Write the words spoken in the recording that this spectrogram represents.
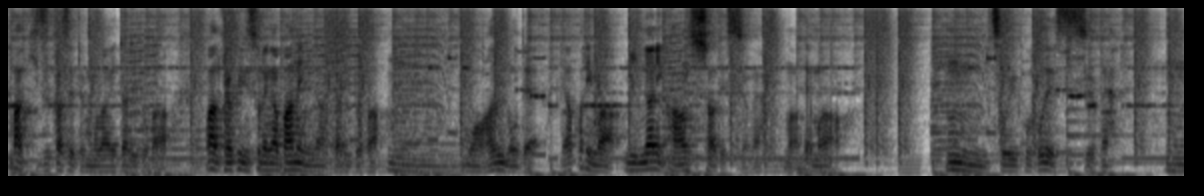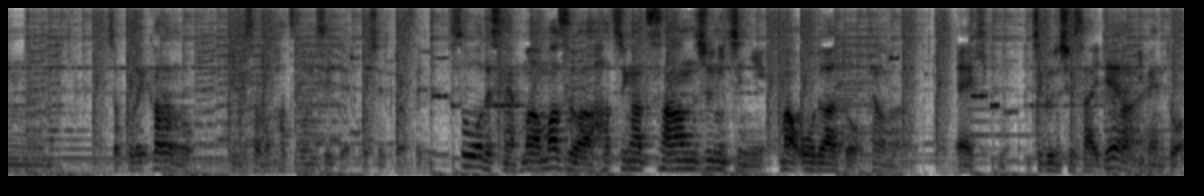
まあ、気づかせてもらえたりとか、まあ、逆にそれがバネになったりとかもあるのでやっぱりまあみんなに感謝ですよね。なのでまあうんそういうことですよね。うん。じゃあこれからのイブさんの活動について教えてください。そうですね、まあ、まずは8月30日に、まあ、オールアウト、えー、自分主催でイベント、はい、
